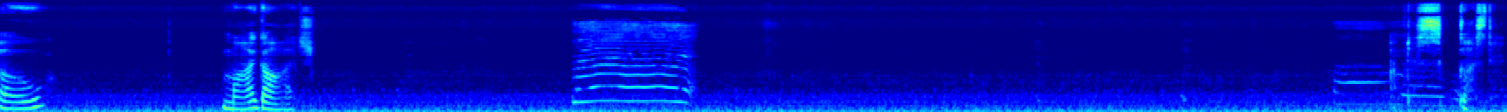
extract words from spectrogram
Oh my gosh. I'm disgusted.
